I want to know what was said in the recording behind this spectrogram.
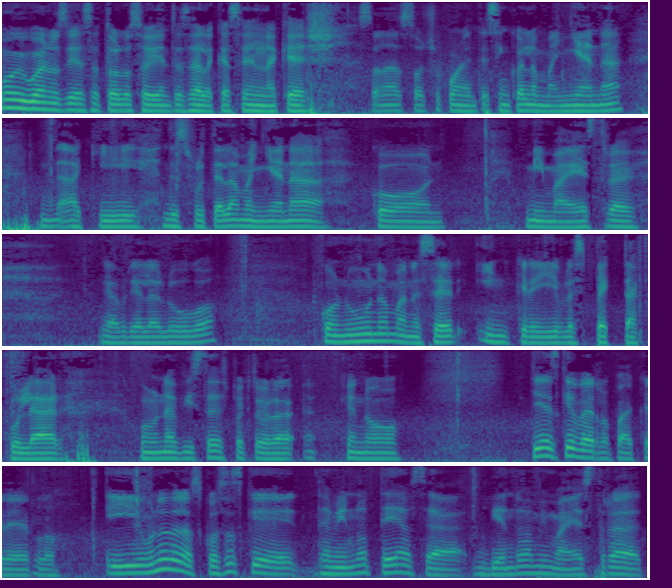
Muy buenos días a todos los oyentes de la casa en la Cash. Son las 8.45 de la mañana. Aquí disfruté la mañana con mi maestra Gabriela Lugo con un amanecer increíble, espectacular, con una vista espectacular que no tienes que verlo para creerlo. Y una de las cosas que también noté, o sea, viendo a mi maestra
